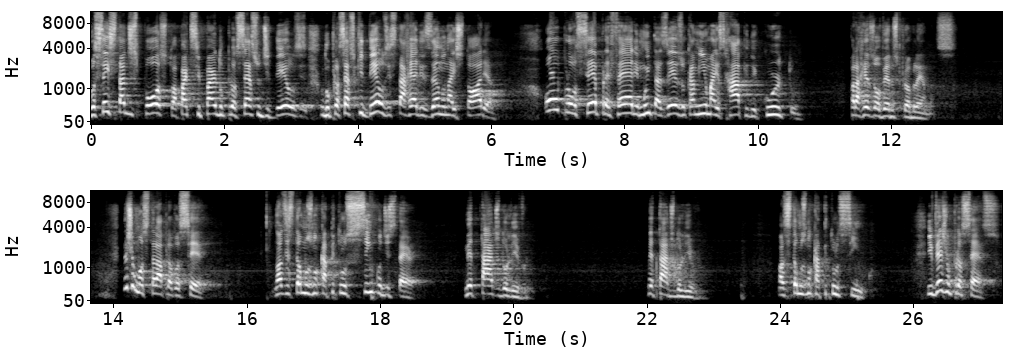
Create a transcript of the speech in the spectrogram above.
Você está disposto a participar do processo de Deus, do processo que Deus está realizando na história? Ou você prefere muitas vezes o caminho mais rápido e curto para resolver os problemas? Deixa eu mostrar para você. Nós estamos no capítulo 5 de Esther, metade do livro. Metade do livro. Nós estamos no capítulo 5. E veja o processo.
